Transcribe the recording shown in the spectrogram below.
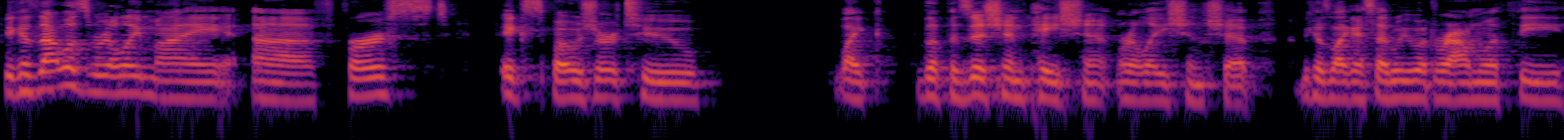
because that was really my uh, first exposure to like the physician patient relationship. Because, like I said, we would round with the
